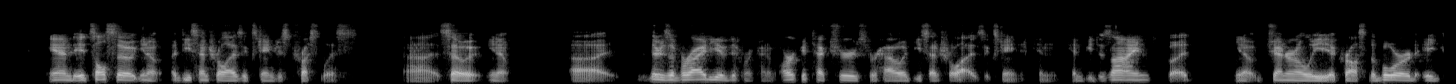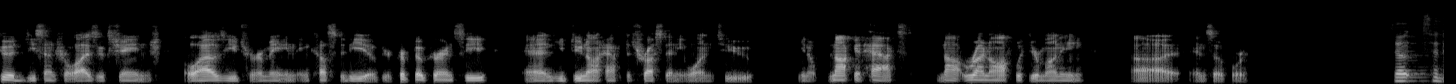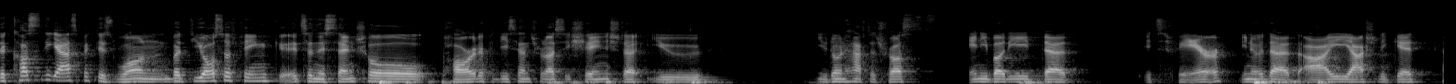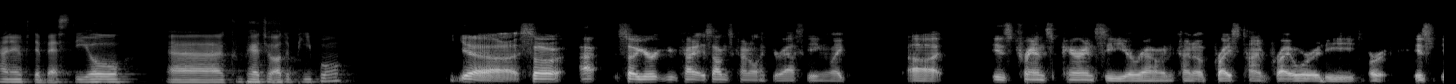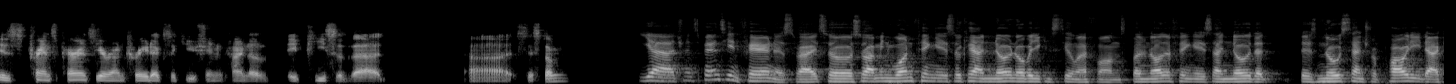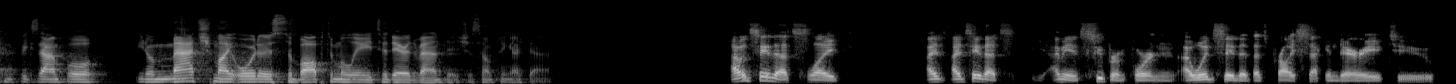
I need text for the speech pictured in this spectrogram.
and it's also, you know, a decentralized exchange is trustless. Uh, so, you know, uh, there's a variety of different kind of architectures for how a decentralized exchange can can be designed, but you know, generally across the board, a good decentralized exchange allows you to remain in custody of your cryptocurrency, and you do not have to trust anyone to, you know, not get hacked, not run off with your money, uh, and so forth. So, so the custody aspect is one, but you also think it's an essential part of a decentralized exchange that you you don't have to trust anybody that it's fair, you know, that I actually get kind of the best deal uh, compared to other people? Yeah, so I so you're you're kind of it sounds kind of like you're asking like uh is transparency around kind of price time priority or is is transparency around trade execution kind of a piece of that uh system? Yeah, transparency and fairness, right? So, so I mean, one thing is, okay, I know nobody can steal my funds, but another thing is, I know that there's no central party that can, for example, you know, match my orders suboptimally to their advantage or something like that. I would say that's like, I, I'd say that's, I mean, it's super important. I would say that that's probably secondary to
